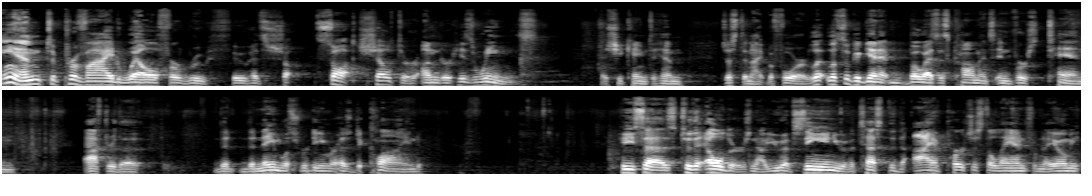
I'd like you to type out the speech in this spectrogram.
and to provide well for Ruth, who has sh- sought shelter under his wings as she came to him just the night before. Let, us look again at Boaz's comments in verse 10 after the, the, the nameless Redeemer has declined he says to the elders, Now you have seen, you have attested that I have purchased the land from Naomi.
